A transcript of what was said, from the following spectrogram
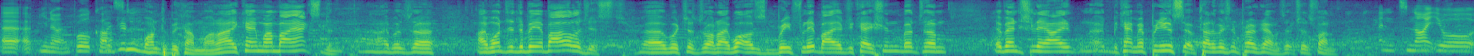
uh, you know, a broadcaster? I didn't want to become one. I came one by accident. I was. Uh, I wanted to be a biologist, uh, which is what I was briefly by education, but um, eventually I uh, became a producer of television programs, which was fun. And tonight you're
